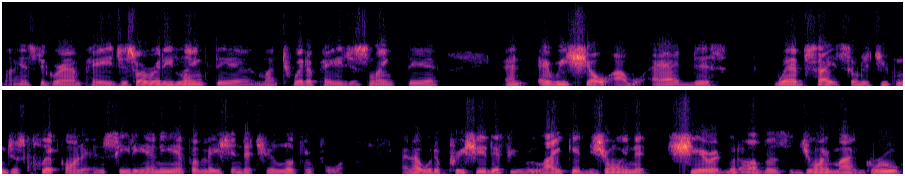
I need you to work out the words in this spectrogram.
my Instagram page is already linked there. My Twitter page is linked there. And every show, I will add this website so that you can just click on it and see the, any information that you're looking for. And I would appreciate if you like it, join it, share it with others, join my group,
